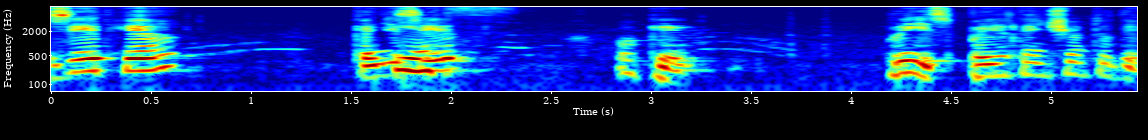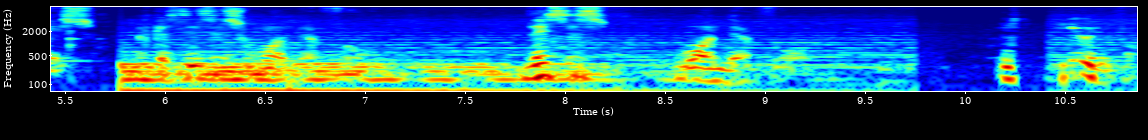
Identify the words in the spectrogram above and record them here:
see it here? Can you see it? Yes. Okay. Please pay attention to this because this is wonderful. This is wonderful. It's beautiful.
